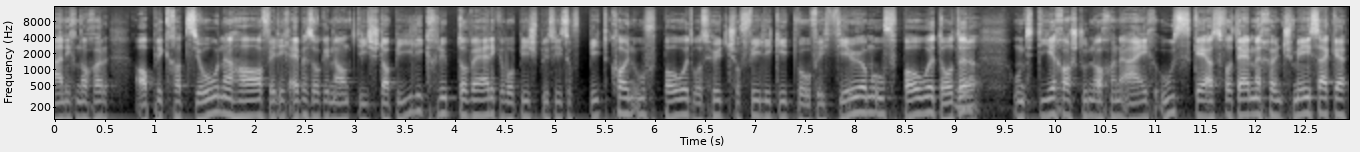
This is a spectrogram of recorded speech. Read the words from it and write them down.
eigentlich nachher Applikationen haben, vielleicht eben sogenannte stabile Kryptowährungen, die beispielsweise auf Bitcoin aufbauen, wo es heute schon viele gibt, die auf Ethereum aufbauen, oder? Ja. Und die kannst du nachher eigentlich ausgeben. Also von dem her könntest du mehr sagen,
